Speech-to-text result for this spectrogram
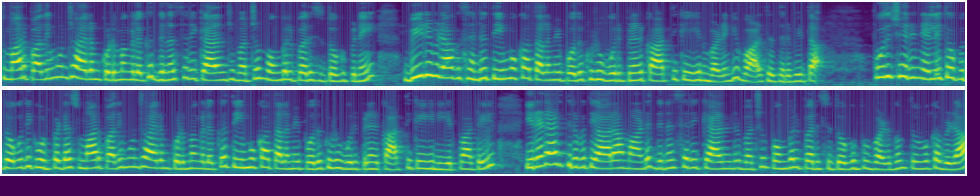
சுமார் பதிமூன்றாயிரம் குடும்பங்களுக்கு தினசரி கேலண்டர் மற்றும் பொங்கல் பரிசு தொகுப்பினை வீடு வீடாக சென்று திமுக தலைமை பொதுக்குழு உறுப்பினர் கார்த்திகேயன் வழங்கி வாழ்த்து தெரிவித்தார். புதுச்சேரி நெல்லித்தோப்பு தொகுதிக்கு உட்பட்ட சுமார் பதிமூன்றாயிரம் குடும்பங்களுக்கு திமுக தலைமை பொதுக்குழு உறுப்பினர் கார்த்திகேயன் ஏற்பாட்டில் இரண்டாயிரத்தி இருபத்தி ஆறாம் ஆண்டு தினசரி கேலண்டர் மற்றும் பொங்கல் பரிசு தொகுப்பு வழங்கும் துவக்க விழா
